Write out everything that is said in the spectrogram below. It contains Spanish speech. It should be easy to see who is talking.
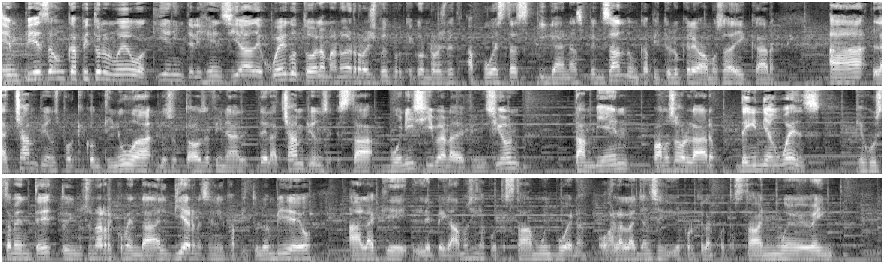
Speaker 1: Empieza un capítulo nuevo aquí en Inteligencia de Juego, toda la mano de Rochbet, porque con Rochbet apuestas y ganas pensando. Un capítulo que le vamos a dedicar a la Champions, porque continúa los octavos de final de la Champions. Está buenísima la definición. También vamos a hablar de Indian Wells, que justamente tuvimos una recomendada el viernes en el capítulo en video, a la que le pegamos y la cuota estaba muy buena. Ojalá la hayan seguido porque la cuota estaba en 9.20.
